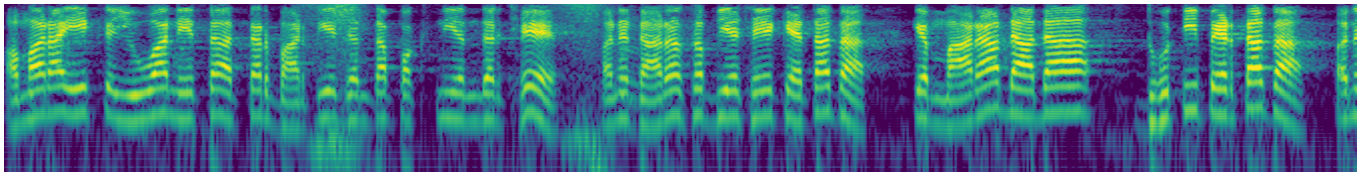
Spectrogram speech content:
અમારા એક યુવા નેતા અત્યારે ભારતીય જનતા પક્ષની અંદર છે અને ધારાસભ્ય છે એ કહેતા હતા કે મારા દાદા ધોતી પહેરતા હતા અને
